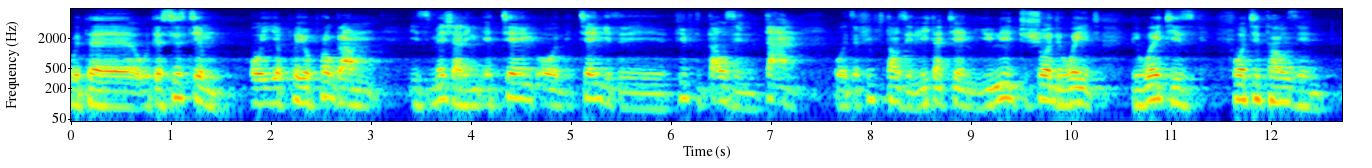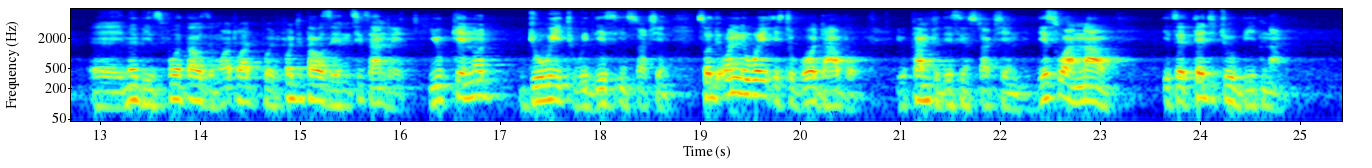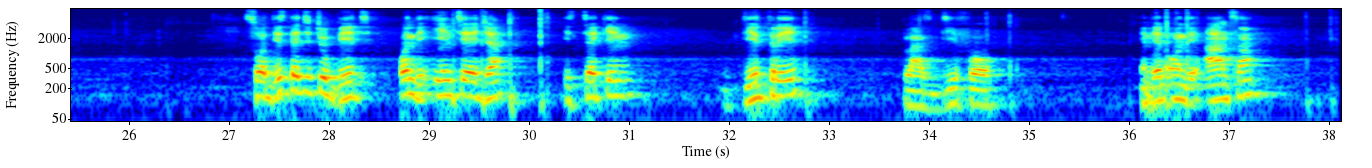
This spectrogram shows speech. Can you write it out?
with a with a system or your your program is measuring a tank or the tank is a fifty thousand ton or it's a fifty thousand liter tank? You need to show the weight. The weight is forty thousand. Uh, maybe it's 4,000, what, what point, 40,600. You cannot do it with this instruction. So the only way is to go double. You come to this instruction. This one now, it's a 32 bit now. So this 32 bit on the integer is taking D3 plus D4. And then on the answer,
